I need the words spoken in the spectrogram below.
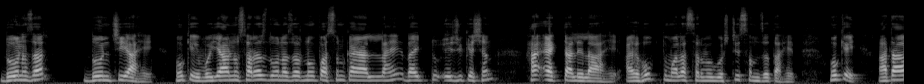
दोन हजार दोनची आहे. ओके व यानुसारच दोन हजार नऊपासून काय आलेलं आहे? राईट टू एज्युकेशन हा ॲक्ट आलेला आहे. आय होप तुम्हाला सर्व गोष्टी समजत आहेत. ओके आता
